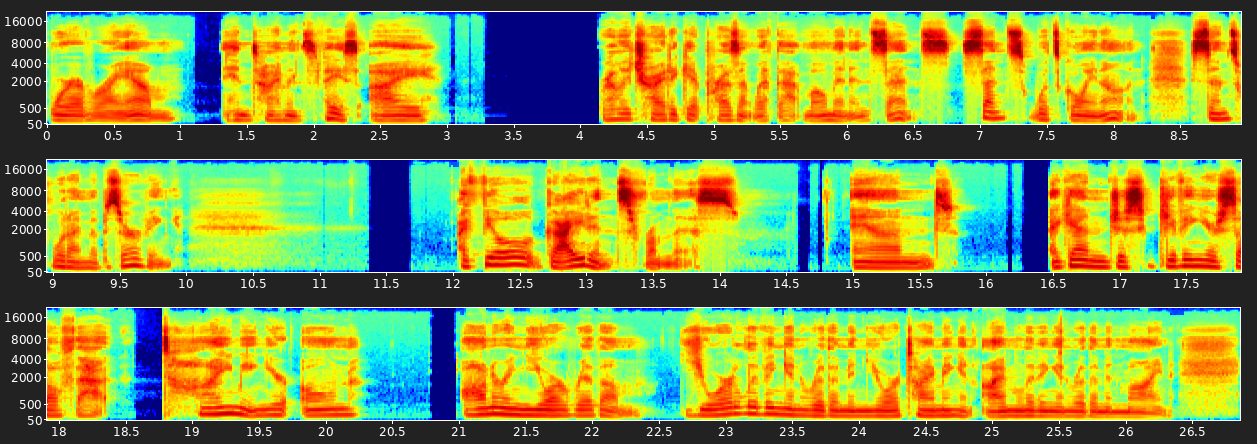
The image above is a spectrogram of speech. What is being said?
wherever I am in time and space, I really try to get present with that moment and sense, sense what's going on, sense what I'm observing, I feel guidance from this. And again, just giving yourself that timing, your own honoring your rhythm. You're living in rhythm in your timing, and I'm living in rhythm in mine.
